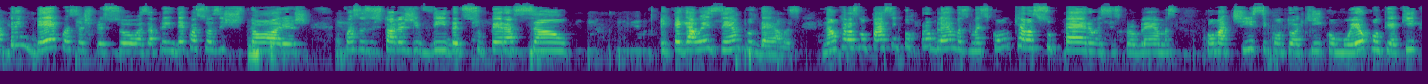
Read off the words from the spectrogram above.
Aprender com essas pessoas, aprender com as suas histórias, com as suas histórias de vida, de superação e pegar o exemplo delas. Não que elas não passem por problemas, mas como que elas superam esses problemas, como a Tice contou aqui, como eu contei aqui,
